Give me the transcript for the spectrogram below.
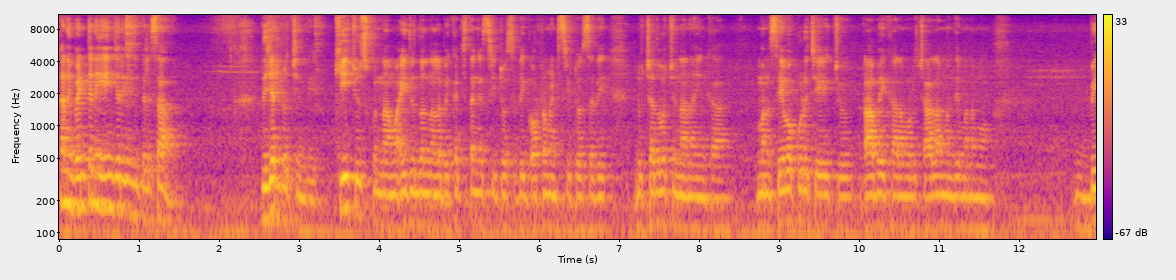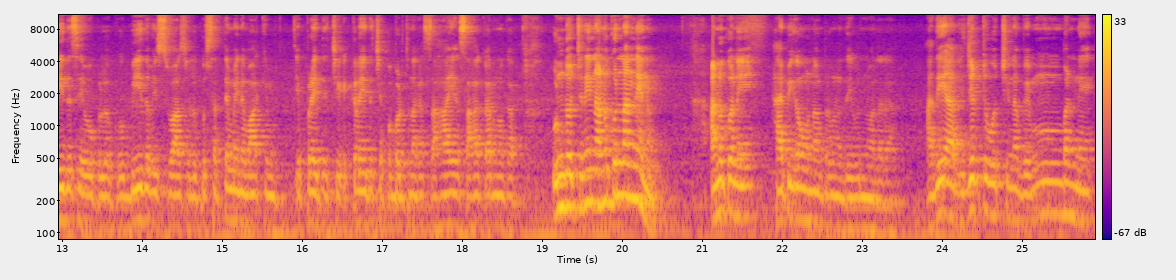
కానీ వెంటనే ఏం జరిగింది తెలుసా? రిజల్ట్ వచ్చింది. కీ చూసుకున్నాము. ఐదు వందల నలభై ఖచ్చితంగా సీట్ వస్తుంది. గవర్నమెంట్ సీట్ వస్తుంది. నువ్వు చదవచ్చు నాన్న ఇంకా. మన సేవ కూడా చేయొచ్చు. రాబోయే కాలంలో చాలామంది మనము బీద సేవకులకు బీద విశ్వాసులకు సత్యమైన వాక్యం ఎప్పుడైతే చె- ఎక్కడైతే అక్కడ సహాయ సహకారం ఒక ఉండొచ్చు నేను అనుకున్నాను నేను. అనుకొని హ్యాపీగా ఉన్నాం ప్రమణ దేవుని వల్ల అదే ఆ రిజల్ట్ వచ్చిన వెంబడినే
